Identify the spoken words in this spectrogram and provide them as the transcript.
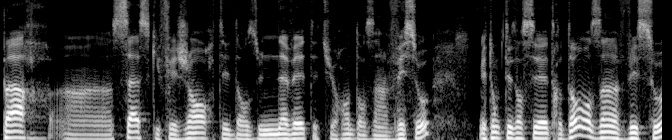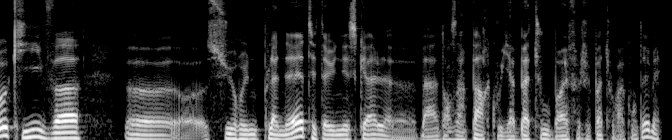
par un sas qui fait genre t'es dans une navette et tu rentres dans un vaisseau. Et donc t'es censé être dans un vaisseau qui va euh, sur une planète et t'as une escale euh, bah, dans un parc où il y a Batuu. Bref, je vais pas tout raconter, mais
